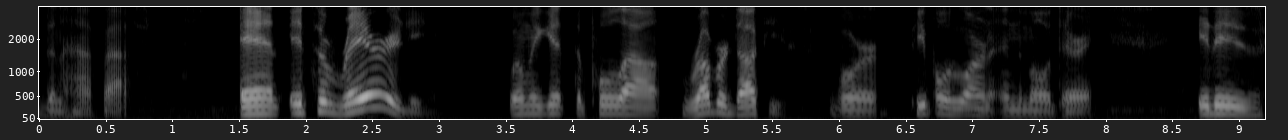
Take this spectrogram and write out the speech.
than half ass, and it's a rarity when we get to pull out rubber duckies for people who aren't in the military. It is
